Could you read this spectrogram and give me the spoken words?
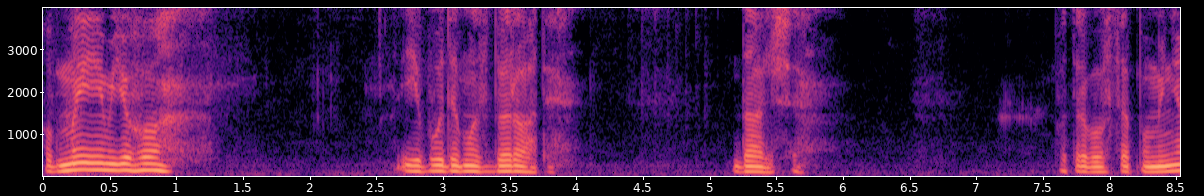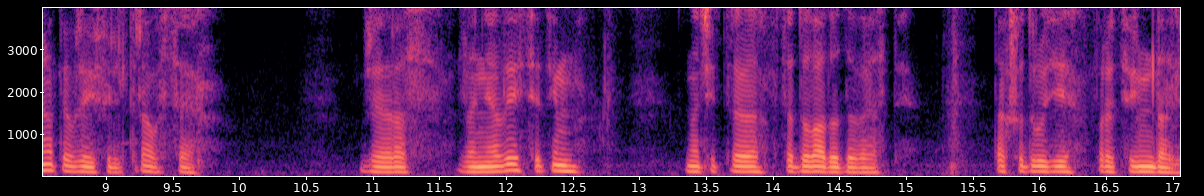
обмиємо його і будемо збирати далі. Бо треба все поміняти, вже і фільтра, все. Вже раз зайнялися цим, значить треба все до ладу довести. Так що, друзі, працюємо далі.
